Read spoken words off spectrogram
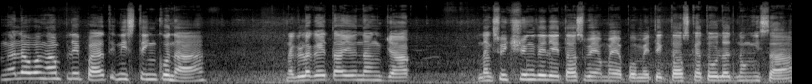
Pangalawang amplifier, tinisting ko na. Naglagay tayo ng jack. Nag-switch yung relay, tapos maya maya pumitik. Tapos katulad nung isa,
